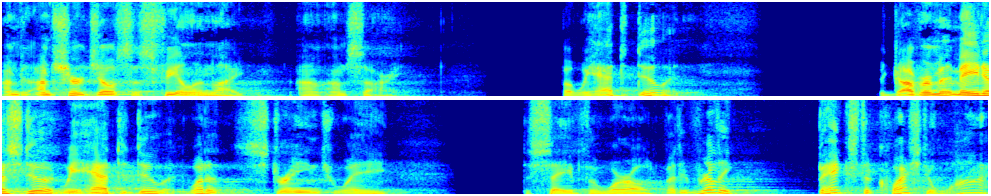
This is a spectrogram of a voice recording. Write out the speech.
I'm, I'm sure Joseph's feeling like, I'm, sorry. But we had to do it. The government made us do it. We had to do it. What a strange way to save the world. But it really begs the question why?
